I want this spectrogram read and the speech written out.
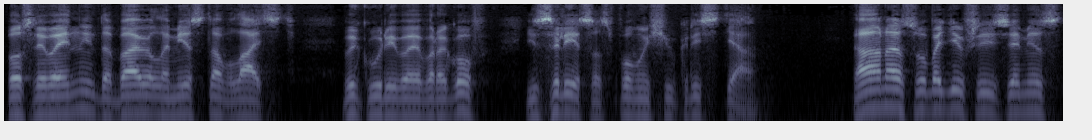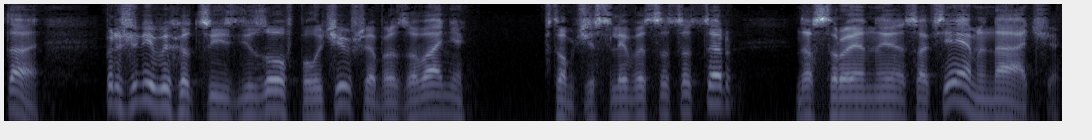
После войны добавила место власть, выкуривая врагов из леса с помощью крестьян. А на освободившиеся места пришли выходцы из низов, получившие образование, в том числе в СССР, настроенные совсем иначе.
